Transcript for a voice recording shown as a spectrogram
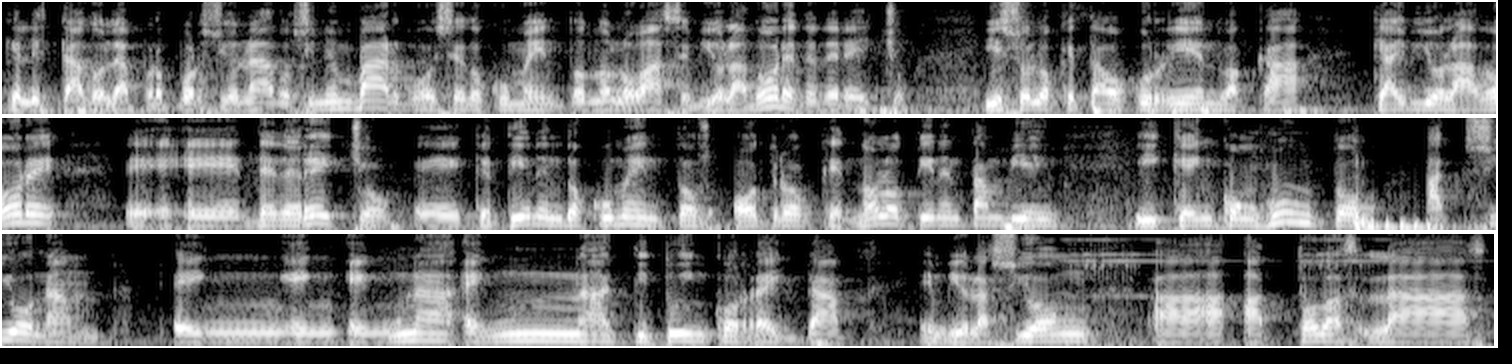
que el Estado le ha proporcionado. Sin embargo, ese documento no lo hace violadores de derechos. Y eso es lo que está ocurriendo acá, que hay violadores eh, eh, eh, de derechos que tienen documentos, otros que no lo tienen también y que en conjunto accionan en, una, en una actitud incorrecta en violación a, todas las,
